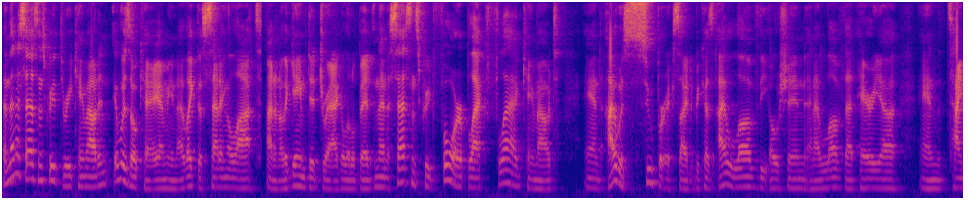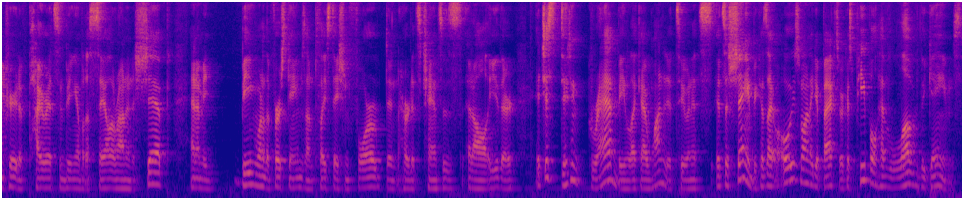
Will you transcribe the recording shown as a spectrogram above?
And then Assassin's Creed 3 came out and it was okay. I mean, I like the setting a lot. I don't know, the game did drag a little bit. And then Assassin's Creed 4 Black Flag came out and I was super excited because I love the ocean and I love that area and the time period of pirates and being able to sail around in a ship. And I mean, being one of the first games on PlayStation 4 didn't hurt its chances at all either it just didn't grab me like I wanted it to, and it's it's a shame because I always want to get back to it because people have loved the games,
